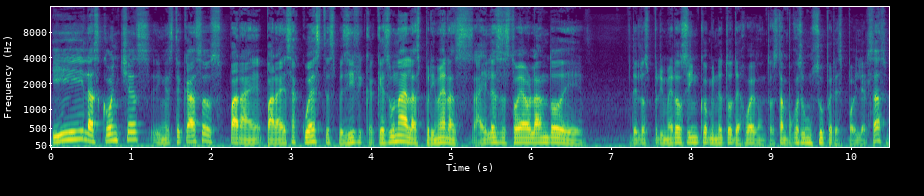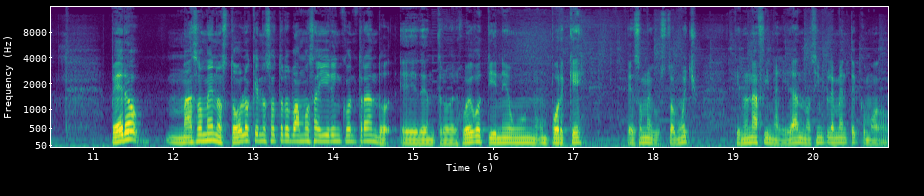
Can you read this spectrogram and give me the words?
Y las conchas, en este caso, es para, para esa cuesta específica, que es una de las primeras. Ahí les estoy hablando de, de los primeros 5 minutos de juego, entonces tampoco es un super spoilersazo. Pero más o menos todo lo que nosotros vamos a ir encontrando eh, dentro del juego tiene un, porqué. Eso me gustó mucho. Tiene una finalidad, no simplemente como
